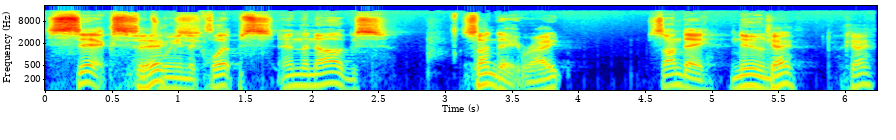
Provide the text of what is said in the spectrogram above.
six, Six? between the Clips and the Nugs. Sunday, right? Sunday, noon. Okay. Okay.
